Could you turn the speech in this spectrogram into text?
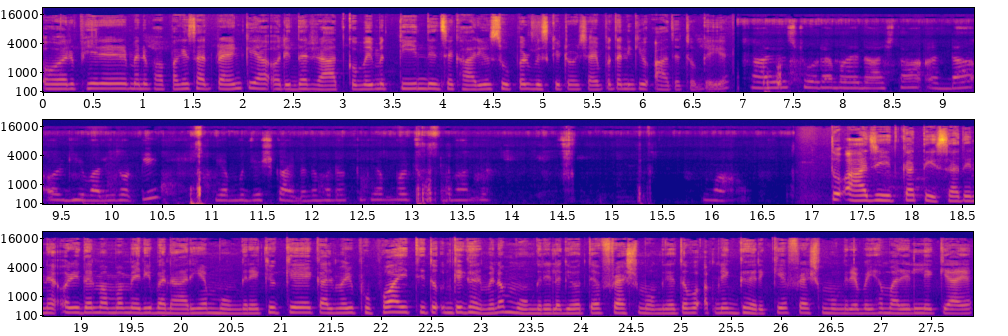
और फिर मैंने पापा के साथ प्रैंक किया और इधर रात को भाई मैं तीन दिन से खा रही हूँ सुपर बिस्किट और चाय, पता नहीं क्यों आदत हो गई है। थोड़ा हमारा नाश्ता, अंडा और घी वाली रोटी। ये मुझे शिकायत ने बना के दिया छोटे वाले वाह। तो आज ईद का तीसरा दिन है और इधर मम्मा मेरी बना रही है मोंगरे, क्योंकि कल मेरी फूफो आई थी तो उनके घर में ना मोंगरे लगे होते हैं फ्रेश मोंगरे। तो वो अपने घर के फ्रेश मोंगरे भाई हमारे लिए लेके आए हैं।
